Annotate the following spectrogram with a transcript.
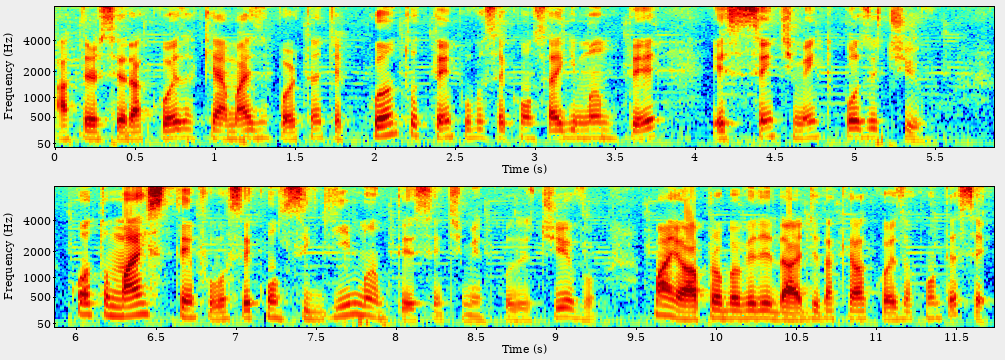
a terceira coisa, que é a mais importante, é quanto tempo você consegue manter esse sentimento positivo. Quanto mais tempo você conseguir manter esse sentimento positivo, maior a probabilidade daquela coisa acontecer.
